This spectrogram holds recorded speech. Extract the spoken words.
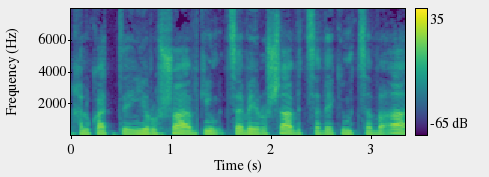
חלוקת ירושה, צווי ירושה וצווי קיום צוואה,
